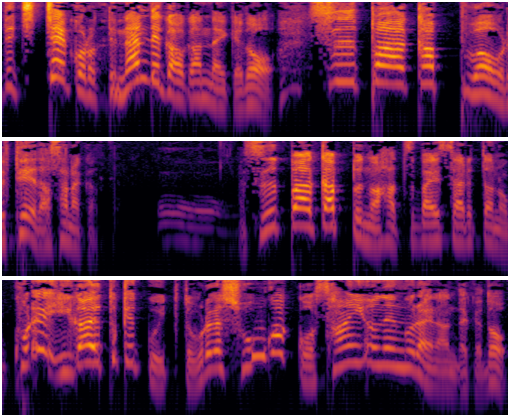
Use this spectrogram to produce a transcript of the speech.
で、ちっちゃい頃ってなんでかわかんないけど、スーパーカップは俺手出さなかった。スーパーカップの発売されたの、これ意外と結構言ってて、俺が小学校3、4年ぐらいなんだけど、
